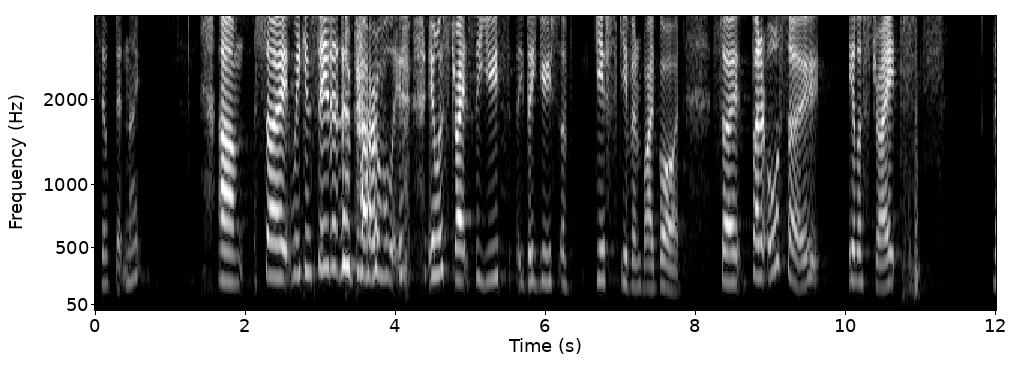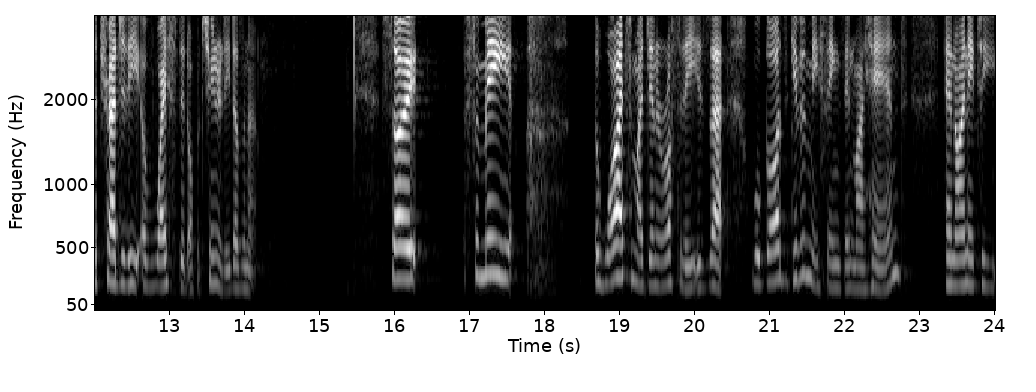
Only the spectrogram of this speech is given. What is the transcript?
Self detonate? Um, so we can see that the parable illustrates the, youth, the use of gifts given by God. So, but it also illustrates the tragedy of wasted opportunity, doesn't it? So, for me, the why to my generosity is that, well, God's given me things in my hand, and I need to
